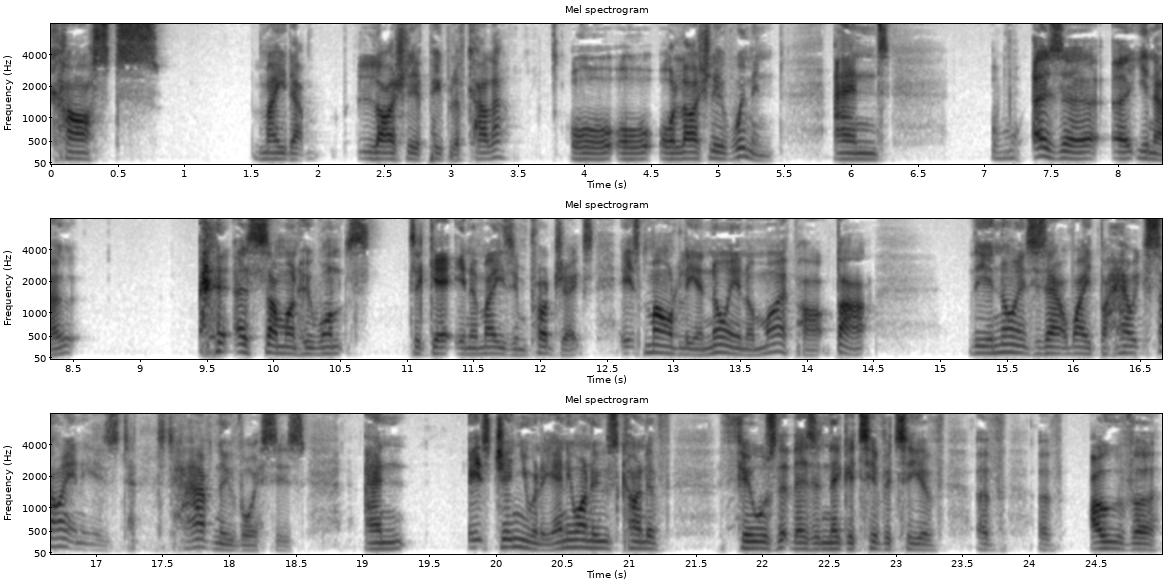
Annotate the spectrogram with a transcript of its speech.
casts made up largely of people of color or, or, or largely of women. And as a, a you know, as someone who wants to get in amazing projects, it's mildly annoying on my part, but the annoyance is outweighed by how exciting it is to, to have new voices. And it's genuinely anyone who's kind of feels that there's a negativity of of of over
